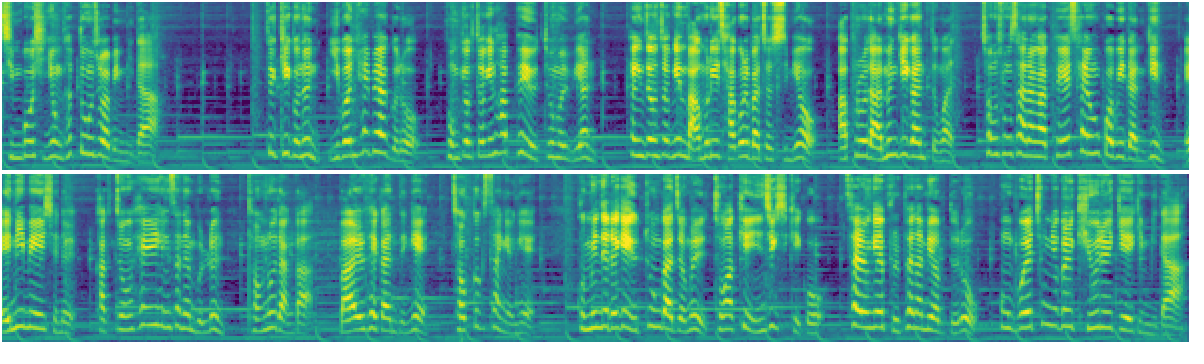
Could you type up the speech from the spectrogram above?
진보신용협동조합입니다. 특히 군은 이번 협약으로 본격적인 화폐 유통을 위한 행정적인 마무리 작업을 마쳤으며 앞으로 남은 기간 동안 청송사랑화폐의 사용법이 담긴 애니메이션을 각종 회의 행사는 물론 경로당과 마을회관 등에 적극 상영해 국민들에게 유통 과정을 정확히 인식시키고 사용에 불편함이 없도록 홍보에 총력을 기울일 계획입니다.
